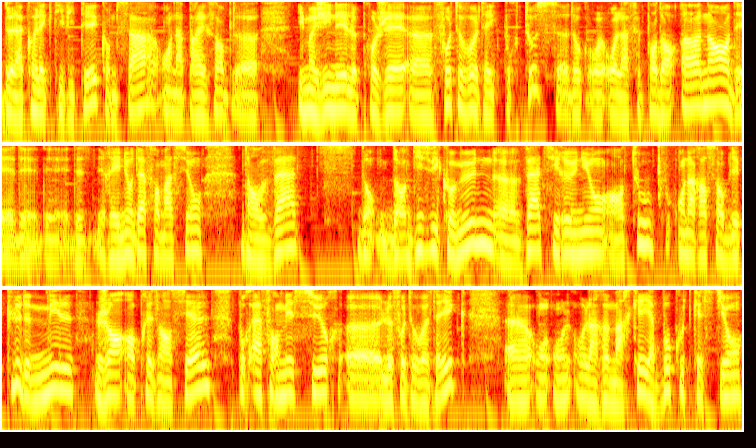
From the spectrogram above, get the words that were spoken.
de, la collectivité. Comme ça, on a par exemple euh, imaginé le projet euh, photovoltaïque pour tous. Donc, on, on l'a fait pendant un an, des, des, des réunions d'information dans 20, dans, dans 18 communes, 26 euh, réunions en tout. On a rassemblé plus de 1000 gens en présentiel pour informer sur euh, le photovoltaïque. on, on, on l'a remarqué, il y a beaucoup de questions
